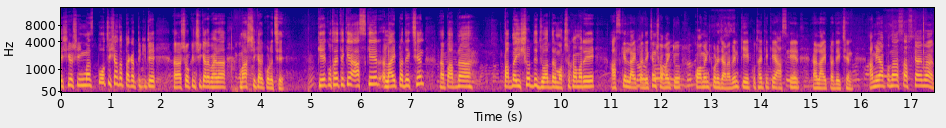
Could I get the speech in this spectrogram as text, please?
দেশীয় শিং মাছ পঁচিশ হাজার টাকার টিকিটে শৌখিন শিকারে ভাইরা মাছ শিকার করেছে। কে কোথায় থেকে আজকের লাইভটা দেখছেন? পাবনা পাবনা ঈশ্বরদের জোয়ারদার মৎস্য খামারে আজকের লাইভটা দেখছেন সবাই একটু কমেন্ট করে জানাবেন কে কোথায় থেকে আজকের লাইভটা দেখছেন। আমি আপনার সাবস্ক্রাইবার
